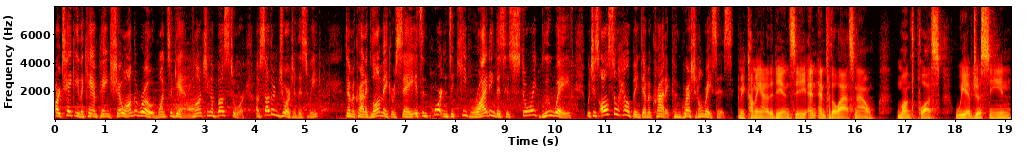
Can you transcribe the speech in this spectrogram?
are taking the campaign show on the road once again, launching a bus tour of southern Georgia this week. Democratic lawmakers say it's important to keep riding this historic blue wave, which is also helping Democratic congressional races. I mean, coming out of the DNC and, and for the last now month plus, we have just seen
